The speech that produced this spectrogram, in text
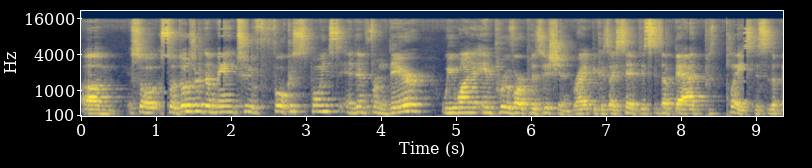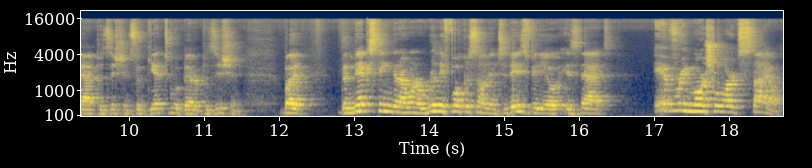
Um, so, so those are the main two focus points. And then from there, we want to improve our position, right? Because I said this is a bad place. This is a bad position. So get to a better position. But the next thing that I want to really focus on in today's video is that every martial arts style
